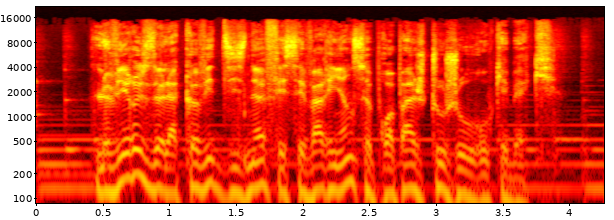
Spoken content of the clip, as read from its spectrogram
Le virus de la COVID-19 et ses variants se propagent toujours au Québec.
